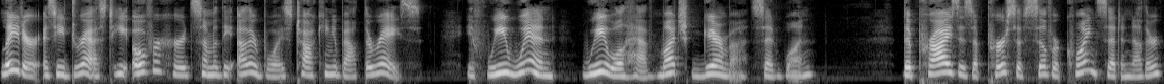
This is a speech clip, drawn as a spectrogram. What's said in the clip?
Later, as he dressed, he overheard some of the other boys talking about the race. If we win, we will have much girma, said one. The prize is a purse of silver coins, said another.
